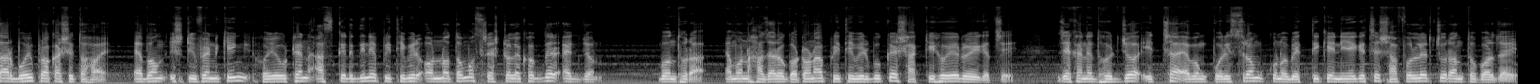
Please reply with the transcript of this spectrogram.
তার বই প্রকাশিত হয় এবং স্টিফেন কিং হয়ে ওঠেন আজকের দিনে পৃথিবীর অন্যতম শ্রেষ্ঠ লেখকদের একজন। বন্ধুরা, এমন হাজারো ঘটনা পৃথিবীর বুকে সাক্ষী হয়ে রয়ে গেছে। যেখানে ধৈর্য, ইচ্ছা এবং পরিশ্রম কোনো ব্যক্তিকে নিয়ে গেছে সাফল্যের চূড়ান্ত পর্যায়ে।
